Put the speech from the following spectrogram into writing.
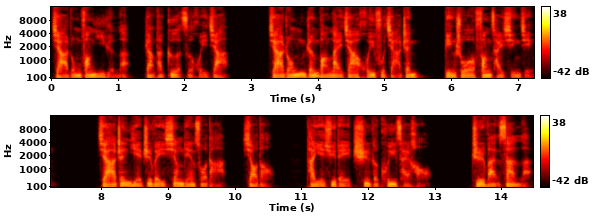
贾蓉方依允了。让他各自回家，贾蓉仍往赖家回复贾珍，并说方才行警。贾珍也知为香莲所打，笑道：“他也须得吃个亏才好。”至晚散了，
